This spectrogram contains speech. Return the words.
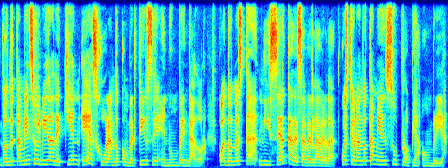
donde también se olvida de quién es jurando convertirse en un vengador, cuando no está ni cerca de saber la verdad, cuestionando también su propia hombría.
